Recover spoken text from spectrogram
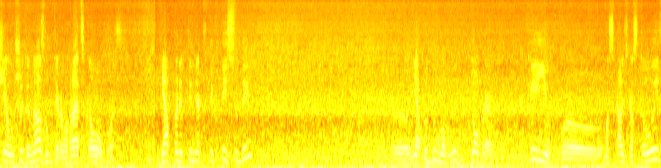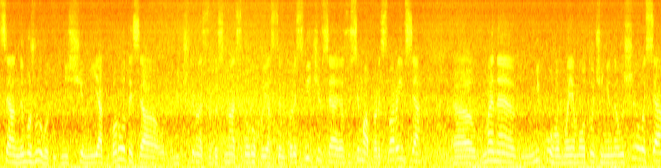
ще лишити назву Кіровоградська область. Я перед тим як втекти сюди, Е, я подумав, ну добре, Київ, москальська столиця, неможливо тут ні з чим ніяк боротися. Від 14 до 17 року я з цим пересвідчився, я з усіма пересварився. Е, В мене нікого в моєму оточенні не лишилося,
